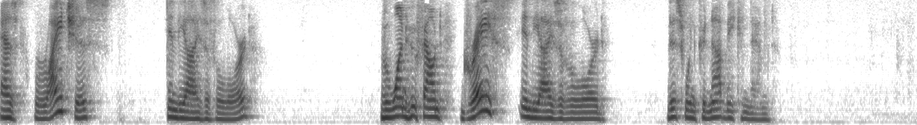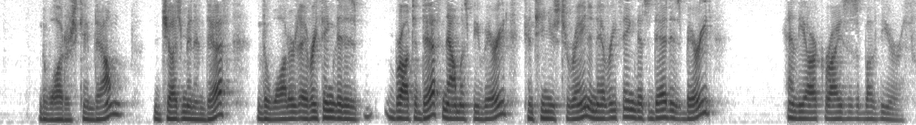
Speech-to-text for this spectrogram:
as righteous in the eyes of the Lord, the one who found grace in the eyes of the Lord, this one could not be condemned. The waters came down, judgment and death. The waters, everything that is brought to death now must be buried, continues to reign, and everything that's dead is buried, and the ark rises above the earth.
